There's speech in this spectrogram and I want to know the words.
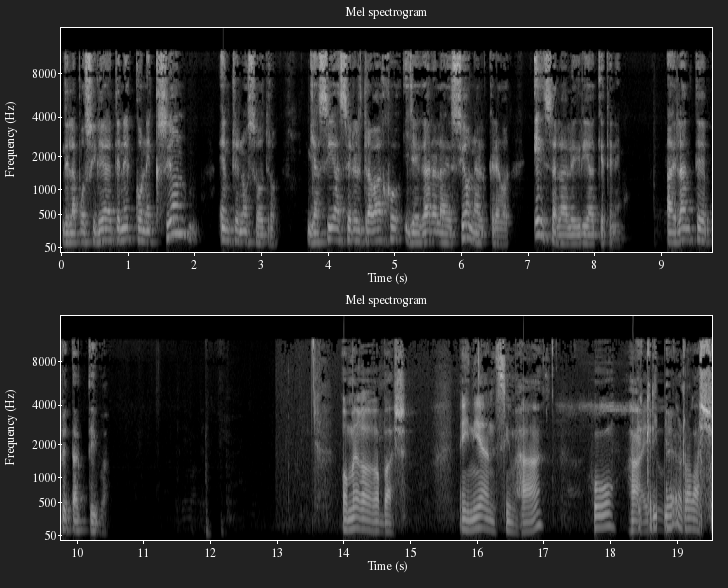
de la posibilidad de tener conexión entre nosotros y así hacer el trabajo y llegar a la adhesión al Creador. Esa es la alegría que tenemos. Adelante, Petactiva. Escribe Rabash.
